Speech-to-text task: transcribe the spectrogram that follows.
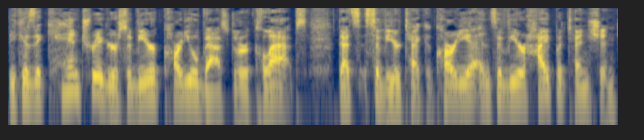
because it can trigger severe cardiovascular collapse. That's severe tachycardia and severe hypotension.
